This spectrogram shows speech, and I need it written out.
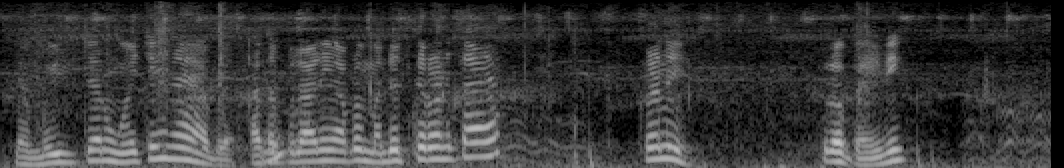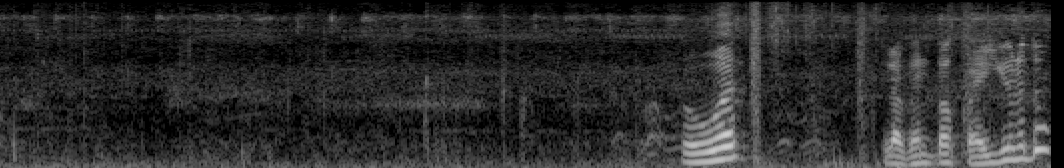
એટલે હું વિચારું હોય છે ને આપણે? આ તો પેલાની આપણે મદદ કરવાની તા કની? પેલો ભાઈની? પેલા પગ પાઈ ગયું નતું?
